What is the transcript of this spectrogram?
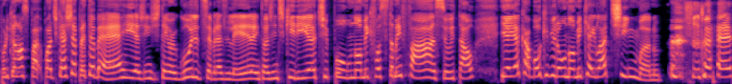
Porque o nosso podcast é PTBR e a gente tem orgulho de ser brasileira, então a gente queria, tipo, um nome que fosse também fácil e tal. E aí acabou que virou um nome que é em latim, mano. é,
